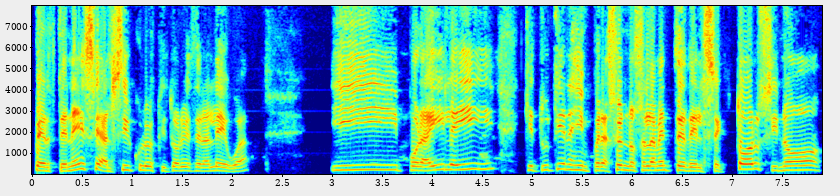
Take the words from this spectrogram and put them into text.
pertenece al Círculo de Escritores de la Legua y por ahí leí que tú tienes inspiración no solamente del sector, sino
